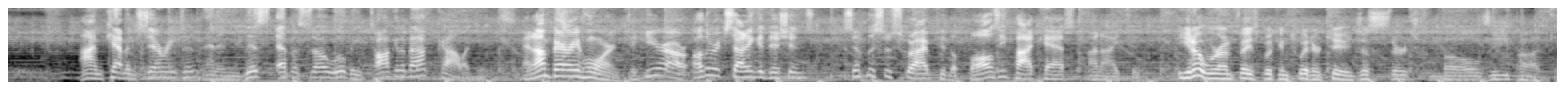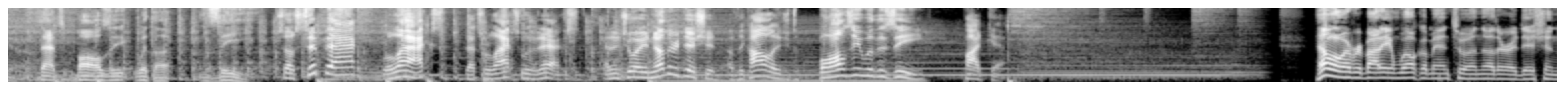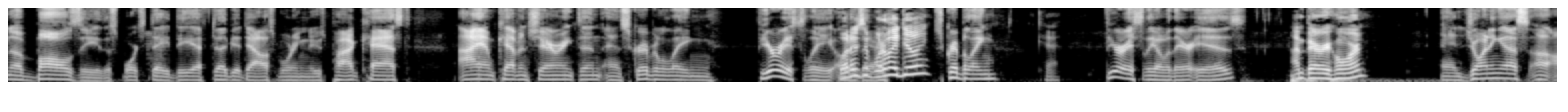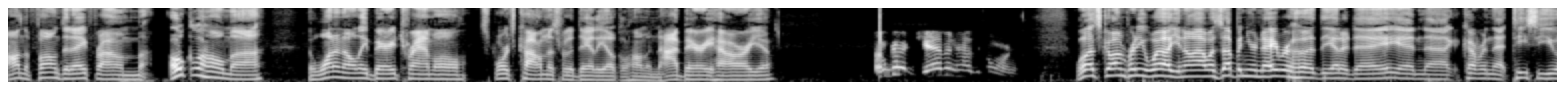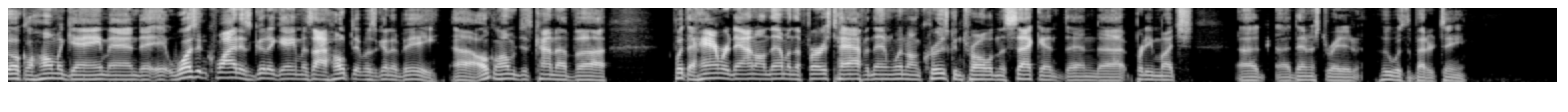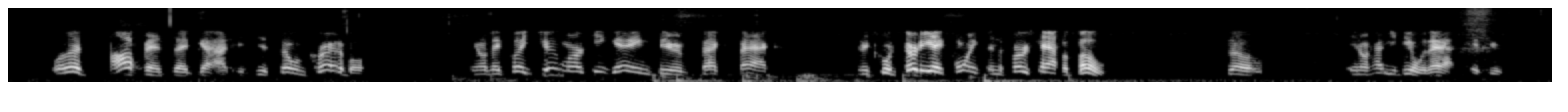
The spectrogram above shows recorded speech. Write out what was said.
I'm Kevin Sherrington, and in this episode, we'll be talking about colleges. And I'm Barry Horn. To hear our other exciting editions, simply subscribe to the Ballzy Podcast on iTunes. You know, we're on Facebook and Twitter too. Just search Ballzy Podcast. That's ballzy with a Z. So sit back, relax, that's relax with an X, and enjoy another edition of the College Ballzy with a Z podcast. Hello, everybody, and welcome into another edition of Ballzy, the Sports Day DFW Dallas Morning News podcast. I am Kevin Sherrington, and scribbling furiously. What over is it? there- What am I doing? Scribbling Okay. furiously over there is, I'm Barry Horn. and joining us uh, on the phone today from Oklahoma, the one and only Berry Tramel, sports columnist for the Daily Oklahoman. Hi, Barry. How are you? I'm good, Kevin. How's it going? Well, it's going pretty well. You know, I was up in your neighborhood the other day and uh, covering that TCU Oklahoma game, and it wasn't quite as good a game as I hoped it was going to be. Uh, Oklahoma just kind of uh, put the hammer down on them in the first half, and then went on cruise control in the second, and uh, pretty much uh, uh, demonstrated who was the better team. Well, that offense they've got is just so incredible. You know, they played two marquee games here back to back, and they scored 38 points in the first half of both. So, you know, how do you deal with that? If you,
